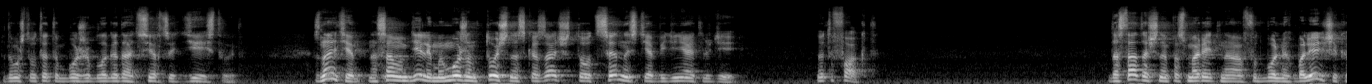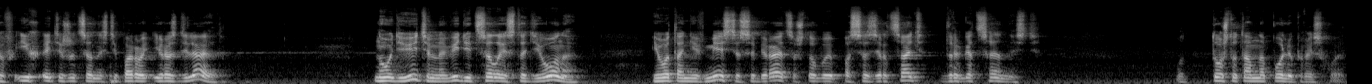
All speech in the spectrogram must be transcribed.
Потому что вот эта Божья благодать в сердце действует. Знаете, на самом деле мы можем точно сказать, что ценности объединяют людей. Но это факт. Достаточно посмотреть на футбольных болельщиков, их эти же ценности порой и разделяют. Но удивительно видеть целые стадионы, и вот они вместе собираются, чтобы посозерцать драгоценность. Вот то, что там на поле происходит.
